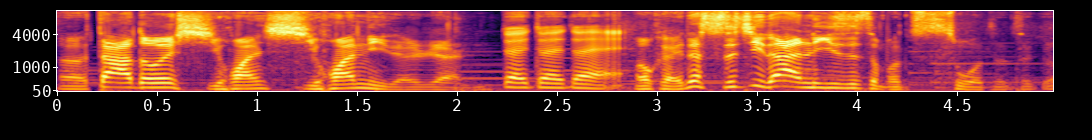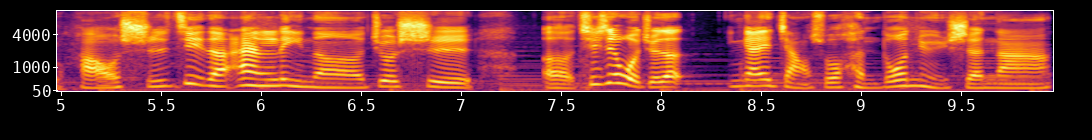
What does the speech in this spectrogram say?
呃，大家都会喜欢喜欢你的人。对对对，OK，那实际的案例是怎么做的？这个好，实际的案例呢，就是呃，其实我觉得应该讲说，很多女生啊，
